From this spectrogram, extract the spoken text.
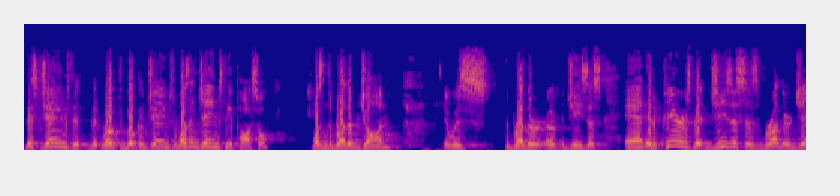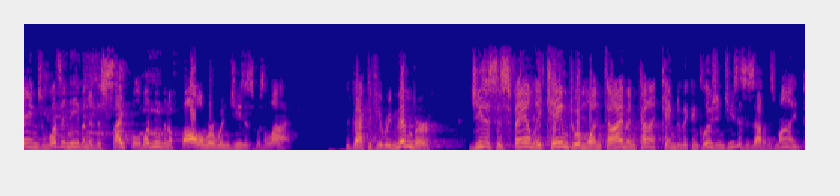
This James that, that wrote the book of James wasn't James the apostle, wasn't the brother of John. It was the brother of Jesus. And it appears that Jesus' brother James wasn't even a disciple, wasn't even a follower when Jesus was alive. In fact, if you remember, Jesus' family came to him one time and kind of came to the conclusion Jesus is out of his mind.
